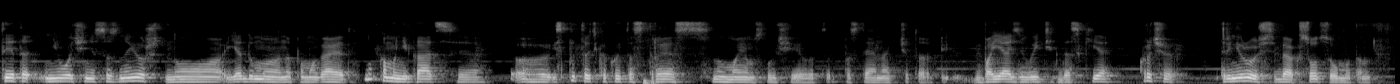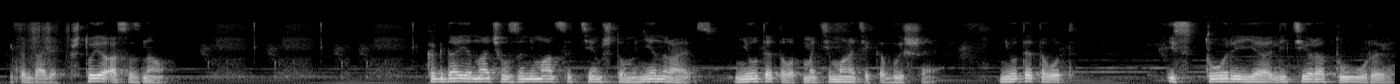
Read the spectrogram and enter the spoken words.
Ты это не очень осознаешь, но я думаю, она помогает, ну, коммуникация, э, испытывать какой-то стресс, ну, в моем случае, вот постоянно что-то, боязнь выйти к доске. Короче, тренируешь себя к социуму там и так далее. Что я осознал? Когда я начал заниматься тем, что мне нравится, не вот это вот математика высшая, не вот это вот история литературы,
